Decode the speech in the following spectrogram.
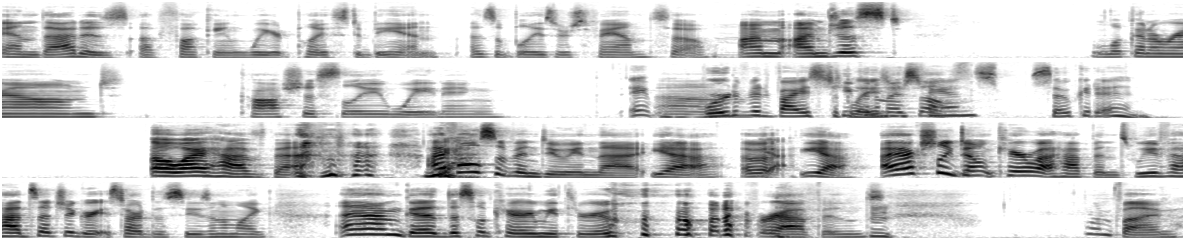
and that is a fucking weird place to be in as a Blazers fan. So I'm I'm just looking around, cautiously waiting. Hey, word of advice to keeping Blazers fans: soak it in. Oh, I have been. I've also been doing that. Yeah. Uh, Yeah. yeah. I actually don't care what happens. We've had such a great start to the season. I'm like, eh, I'm good. This will carry me through whatever happens. I'm fine.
